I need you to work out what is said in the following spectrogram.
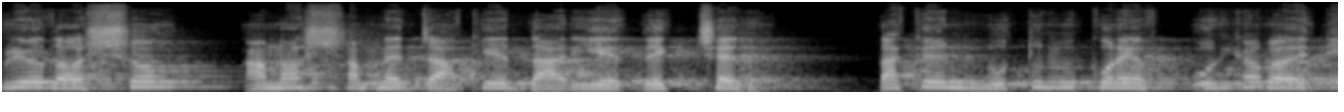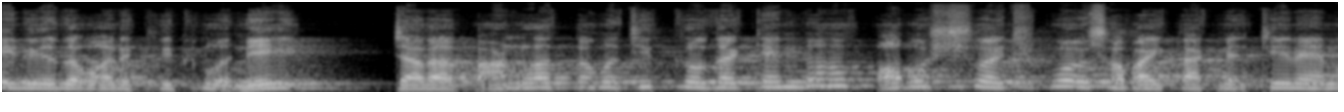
প্রিয় দর্শক আমার সামনে যাকে দাঁড়িয়ে দেখছেন তাকে নতুন করে পরিচয় এগিয়ে দেওয়ার কিছু নেই। যারা বাংলা চলচ্চিত্র দেখেন অবশ্যই সবাই তাকে চিনেন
